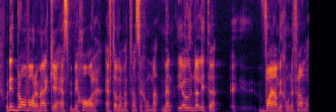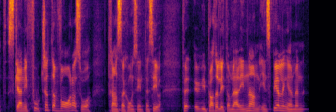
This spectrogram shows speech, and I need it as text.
Och det är ett bra varumärke SBB har efter alla de här transaktionerna. Men jag undrar lite, vad är ambitionen framåt? Ska ni fortsätta vara så transaktionsintensiva? För vi pratade lite om det här innan inspelningen, men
